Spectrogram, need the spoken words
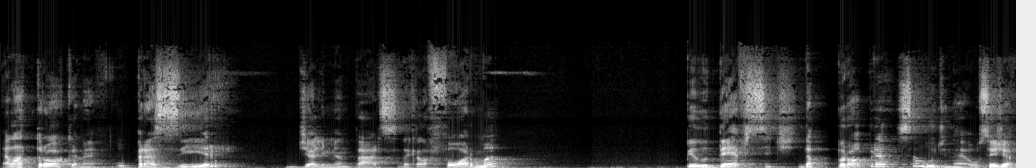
ela troca né, o prazer de alimentar-se daquela forma pelo déficit da própria saúde, né? Ou seja,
